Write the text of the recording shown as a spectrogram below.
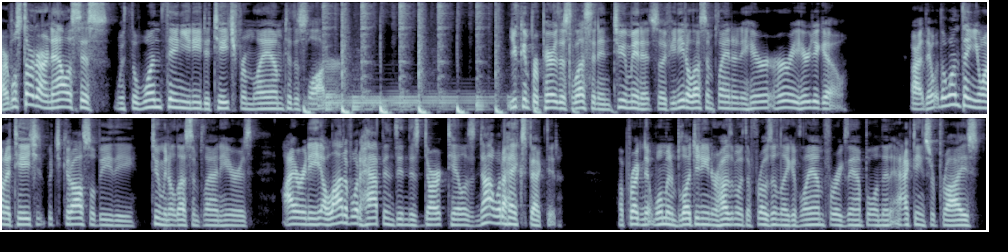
All right, we'll start our analysis with the one thing you need to teach from lamb to the slaughter. You can prepare this lesson in two minutes, so if you need a lesson plan in a hurry, here you go. All right, the, the one thing you want to teach, which could also be the two minute lesson plan here, is irony. A lot of what happens in this dark tale is not what I expected. A pregnant woman bludgeoning her husband with a frozen leg of lamb, for example, and then acting surprised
